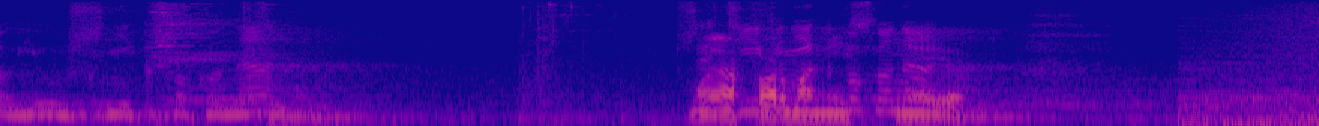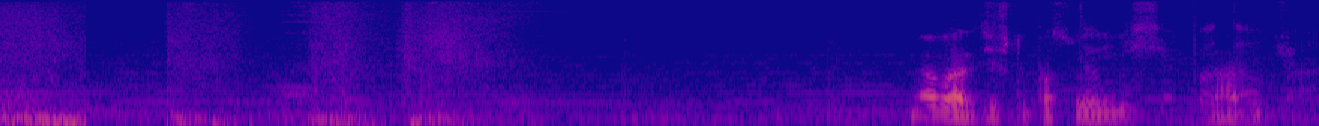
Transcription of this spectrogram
Sojusznik pokonany. Moja Przeciwnik farma nie pokonany. istnieje. Dobra, gdzieś tu To pasuje mi iść, się podoba. zabić. Zatańcz.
